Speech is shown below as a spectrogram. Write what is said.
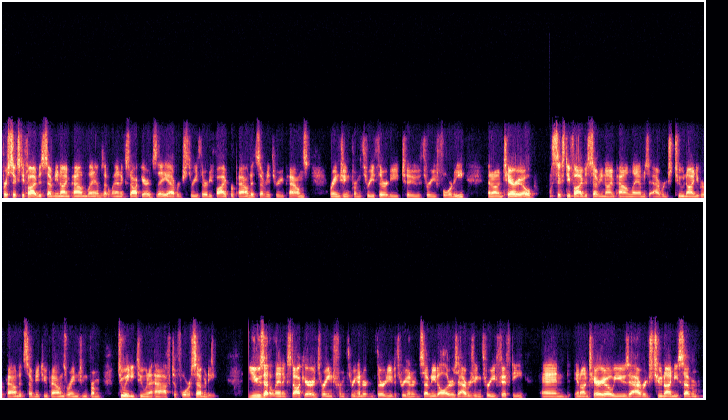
For 65 to 79 pound lambs at Atlantic Stockyards, they average 335 per pound at 73 pounds, ranging from 330 to 340. And in Ontario, 65 to 79 pound lambs average 290 per pound at 72 pounds, ranging from 282 and a half to 470. Ewes at Atlantic Stockyards range from 330 to 370 dollars, averaging 350. And in Ontario, ewes average 297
